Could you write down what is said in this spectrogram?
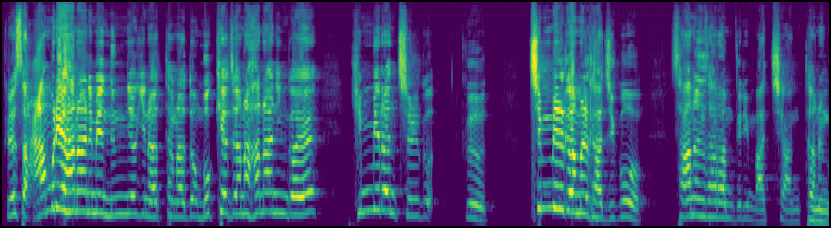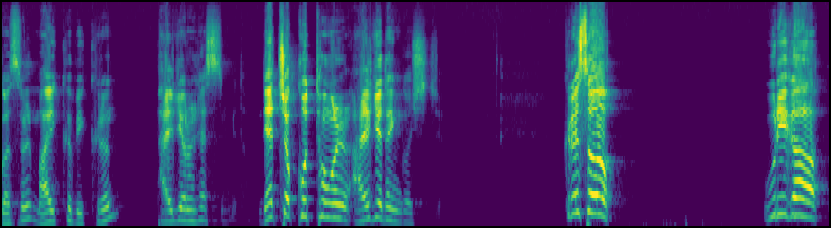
그래서 아무리 하나님의 능력이 나타나도 목회자는 하나님과의 긴밀한 즐거, 그 친밀감을 가지고 사는 사람들이 많지 않다는 것을 마이크 비클은 발견을 했습니다. 내적 고통을 알게 된 것이죠. 그래서 우리가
